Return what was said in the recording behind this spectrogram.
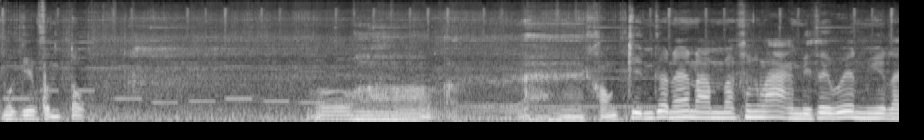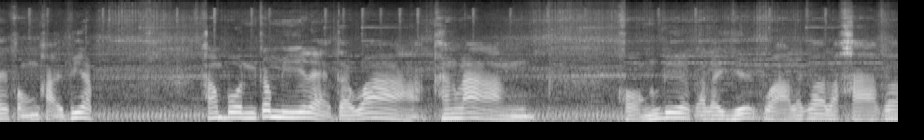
เมื่อกี้ฝนตกโอ้ของกินก็แนะนำนะข้างล่างมีเซเว่นมีอะไรของขายเพียบ ข้างบนก็มีแหละ แต่ว่าข้างล่างของเลือกอะไรเยอะกว่า แล้วก็ราคาก็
